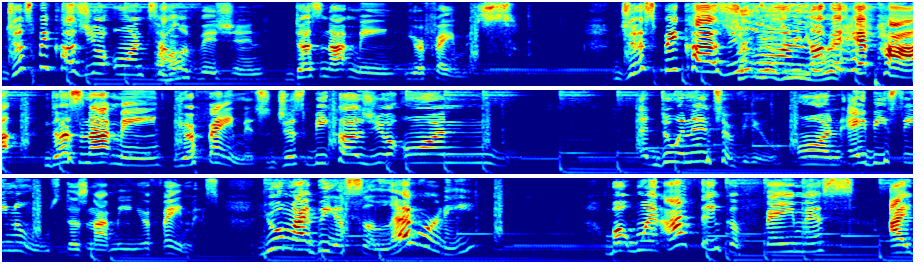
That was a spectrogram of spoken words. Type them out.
Just because you're Uh-huh. on television does not mean you're famous. Just because you're Certainly on Love and. Hip Hop does not mean you're famous. Just because you're on uh, do an interview on ABC News does not mean you're famous. You might be a celebrity, but when I think of famous, I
